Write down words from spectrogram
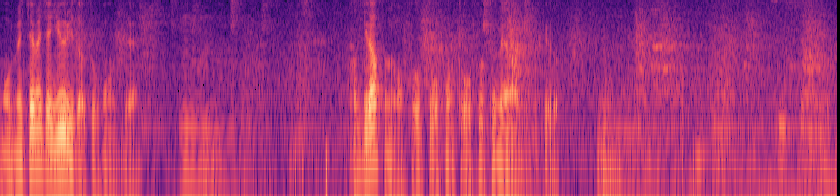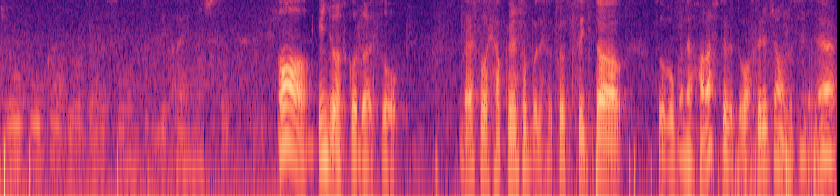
もうめちゃめちゃ有利だと思うんで。うん。書き出すのは相当本当おすすめなんですけど。ツイッターで情報カードをダイソーで買いましたっていう。ああいいんじゃないですかダイソー。ダイソー100円ショップですよ。ちょっとツイッターそう僕ね話してると忘れちゃうんですよね。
